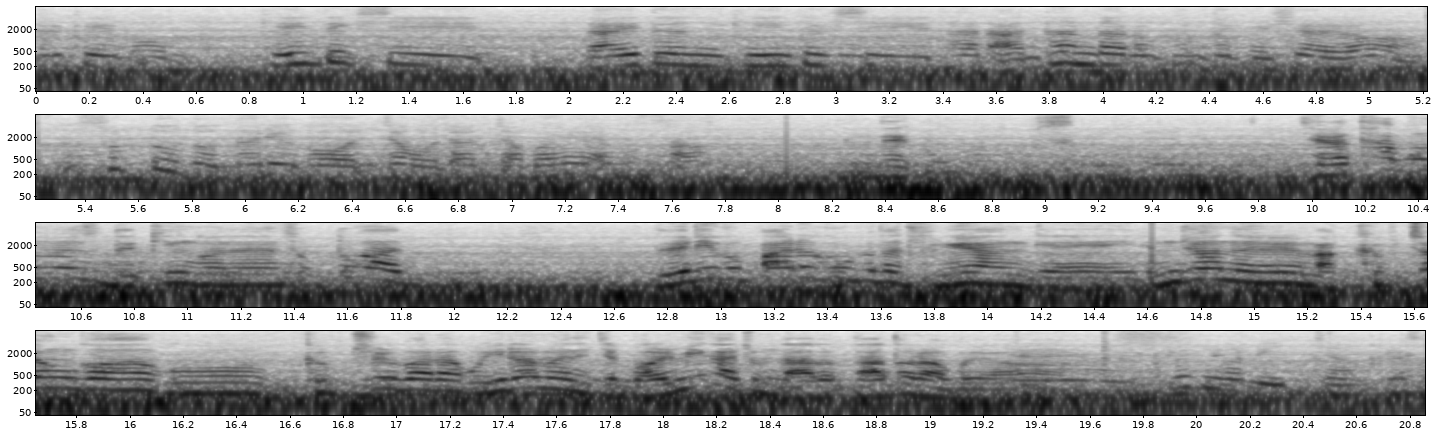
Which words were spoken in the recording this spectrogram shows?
이렇게 뭐 개인 택시 라이든 개인 택시 잘 안 탄다는 분도 계셔요. 속도도 느리고 어쩌고 저쩌고 해서 근데 스- 제가 타보면서 느낀 거는 속도가 느리고 빠르고보다 중요한 게 운전을 막 급정거하고 급출발하고 이러면 이제 멀미가 좀 나, 나더라고요. 네, 그런 건 있죠. 그래서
